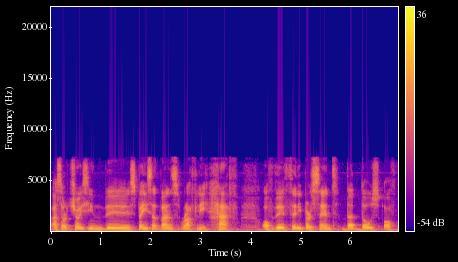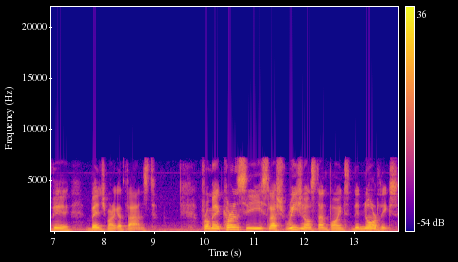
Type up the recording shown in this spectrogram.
as our choice in the space advanced roughly half of the 30% that those of the benchmark advanced. From a currency slash regional standpoint, the Nordics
